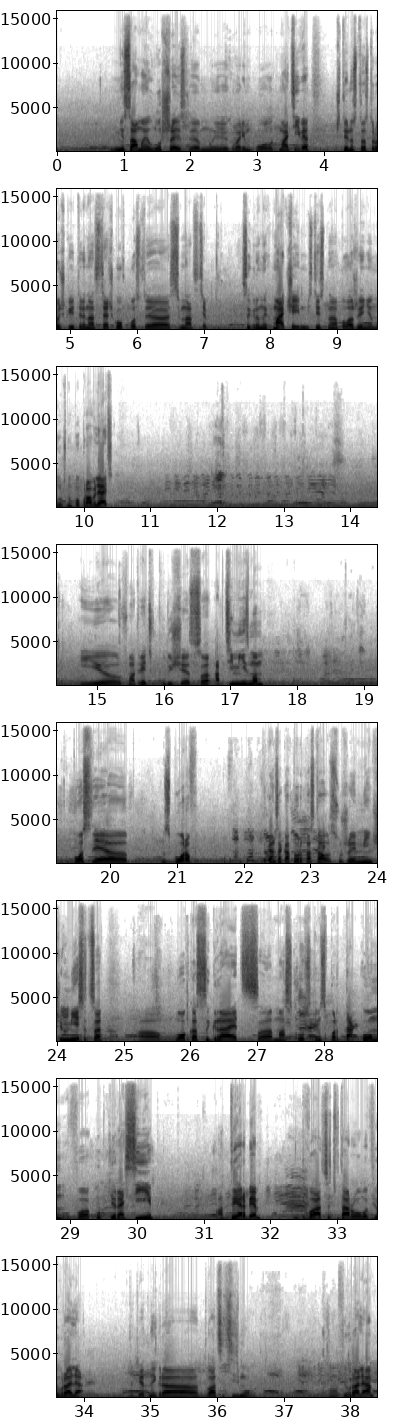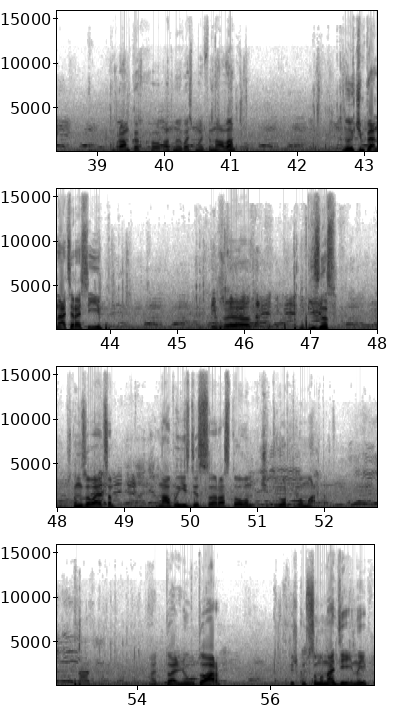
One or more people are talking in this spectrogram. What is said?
не самое лучшее, если мы говорим о «Локомотиве». 14 строчка и 13 очков после 17 сыгранных матчей. Естественно, положение нужно поправлять. И смотреть в будущее с оптимизмом. После сборов, до конца которых осталось уже меньше месяца, э, Лока сыграет с московским «Спартаком» в Кубке России. А дерби 22 февраля. Ответная игра 27 февраля в рамках 1-8 финала. Ну и в чемпионате России уже бизнес, что называется, на выезде с Ростовом 4 марта. Дальний удар. Слишком самонадеянный.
